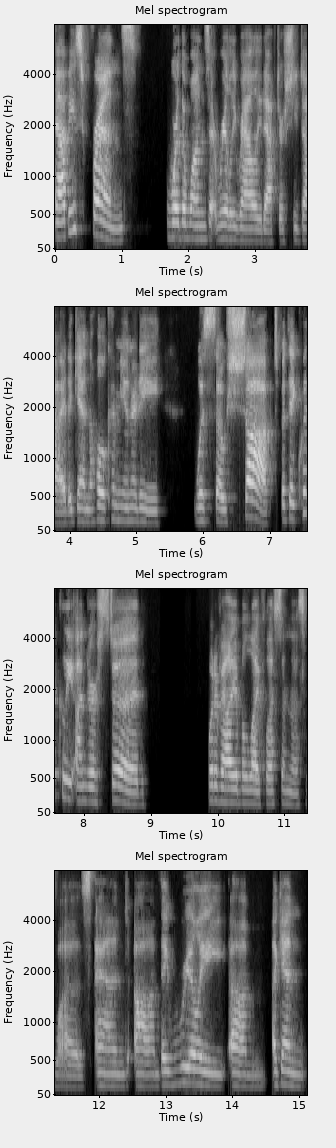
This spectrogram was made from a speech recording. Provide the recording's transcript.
Abby's friends were the ones that really rallied after she died. Again, the whole community was so shocked, but they quickly understood what a valuable life lesson this was. And um, they really, um, again,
